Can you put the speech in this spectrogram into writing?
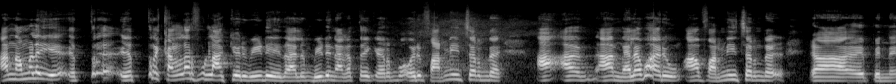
ആ നമ്മൾ എത്ര എത്ര കളർഫുൾ ആക്കിയ ഒരു വീട് ചെയ്താലും വീടിനകത്തേക്ക് കയറുമ്പോൾ ഒരു ഫർണിച്ചറിന്റെ ആ ആ- നിലവാരവും ആ ഫർണിച്ചറിന്റെ പിന്നെ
